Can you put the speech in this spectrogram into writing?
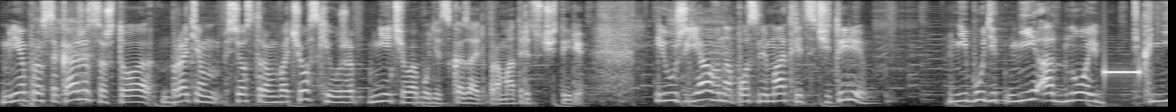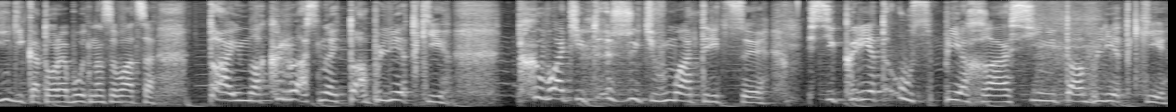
Мне просто кажется, что братьям, сестрам Вачовски уже нечего будет сказать про Матрицу 4. И уж явно после Матрицы 4 не будет ни одной блядь, книги, которая будет называться «Тайна красной таблетки». Хватит жить в матрице. Секрет успеха синей таблетки.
